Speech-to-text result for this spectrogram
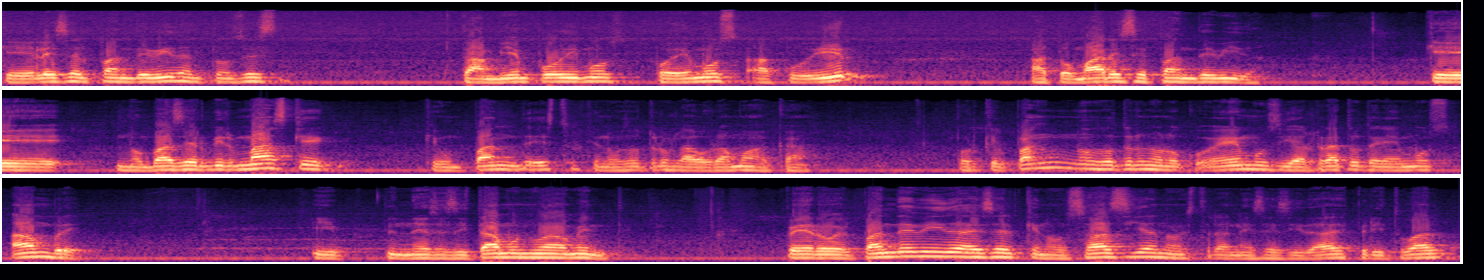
que Él es el pan de vida, entonces también podemos, podemos acudir a tomar ese pan de vida, que nos va a servir más que, un pan de estos que nosotros laboramos acá. Porque el pan nosotros nos lo comemos y al rato tenemos hambre y necesitamos nuevamente. Pero el pan de vida es el que nos sacia nuestra necesidad espiritual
